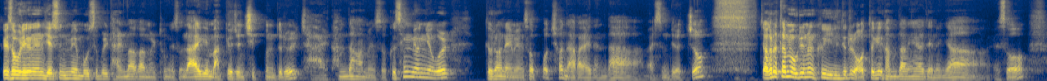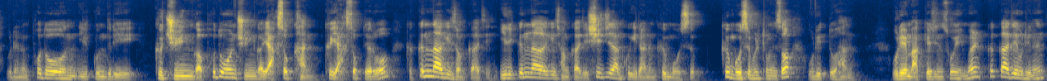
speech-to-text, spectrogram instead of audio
그래서 우리는 예수님의 모습을 닮아감을 통해서 나에게 맡겨진 직분들을 잘 감당하면서 그 생명력을 드러내면서 뻗쳐나가야 된다 말씀드렸죠. 자 그렇다면 우리는 그 일들을 어떻게 감당해야 되느냐 해서 우리는 포도원 일꾼들이 그 주인과 포도원 주인과 약속한 그 약속대로 그 끝나기 전까지 일이 끝나기 전까지 쉬지 않고 일하는 그 모습 그 모습을 통해서 우리 또한 우리의 맡겨진 소임을 끝까지 우리는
